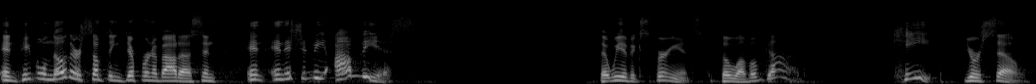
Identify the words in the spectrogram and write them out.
and people know there's something different about us. And, and, and it should be obvious that we have experienced the love of God. Keep yourselves,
